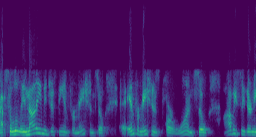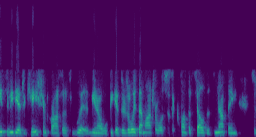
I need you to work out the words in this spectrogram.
Absolutely, And not even just the information. So, uh, information is part one. So, obviously, there needs to be the education process. With you know, because there's always that mantra, well, it's just a clump of cells, it's nothing. So,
